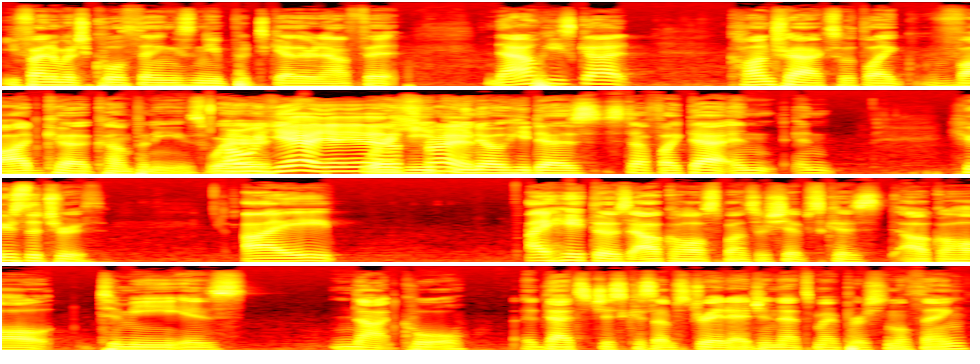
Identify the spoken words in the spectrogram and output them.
you find a bunch of cool things and you put together an outfit now he's got contracts with like vodka companies where oh yeah yeah yeah where that's he right. you know he does stuff like that and and here's the truth i i hate those alcohol sponsorships because alcohol to me is not cool that's just because i'm straight edge and that's my personal thing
